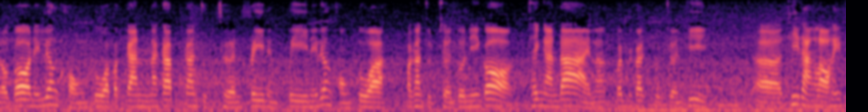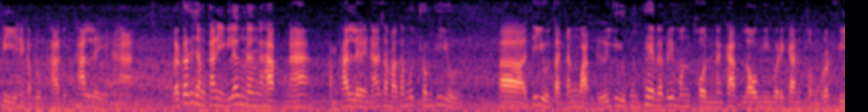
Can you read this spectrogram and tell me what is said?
แล้วก็ในเรื่องของตัวประกันนะครับ การฉุกเฉินฟรี 1 ปี ในเรื่องของตัวประกันฉุกเฉินตัวนี้ก็ใช้งานได้นะเป็นประกันฉุกเฉินที่ที่ทางเราให้ฟรีให้กับลูกค้าทุกท่านเลยนะฮะ แล้วก็ที่สำคัญอีกเรื่องหนึ่งครับนะสำคัญเลยนะสำหรับท่านผู้ชมที่อยู่ที่อยู่ต่างจังหวัด หรืออยู่กรุงเทพและปริมณฑลนะครับเรามีบริการส่งรถฟรี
